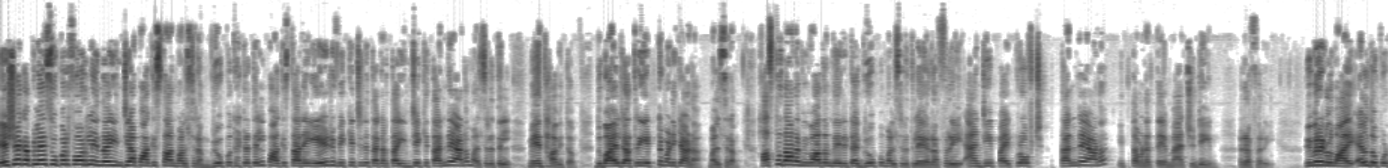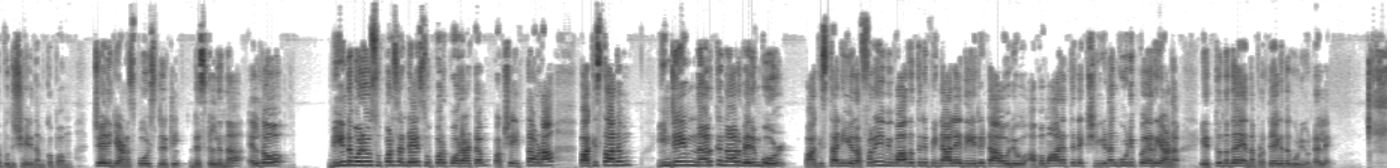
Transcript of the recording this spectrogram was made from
Asia കപ്പിലെ super ഫോറിൽ ഇന്ന് India Pakistan മത്സരം. ഗ്രൂപ്പ് ഘട്ടത്തിൽ പാകിസ്ഥാനെ ഏഴ് വിക്കറ്റിന് തകർത്ത ഇന്ത്യയ്ക്ക് തന്നെയാണ് മത്സരത്തിൽ മേധാവിത്വം. ദുബായിൽ രാത്രി എട്ട് മണിക്കാണ് മത്സരം. ഹസ്തദാന വിവാദം നേരിട്ട ഗ്രൂപ്പ് മത്സരത്തിലെ റഫറി ആൻഡി പൈക്രോഫ്റ്റ് തന്നെയാണ് ഇത്തവണത്തെ മാച്ചിന്റെയും റഫറി. വിവരങ്ങളുമായി എൽദോ പോൾ പുതുശ്ശേരി നമുക്കൊപ്പം ചേരുകയാണ് സ്പോർട്സ് ഡെസ്കിൽ- നിന്ന്. എൽദോ വീണ്ടും ഒരു സൂപ്പർ സൺഡേ സൂപ്പർ പോരാട്ടം. പക്ഷേ ഇത്തവണ പാകിസ്ഥാനും ഇന്ത്യയും നേർക്ക് നേർ വരുമ്പോൾ പാകിസ്ഥാൻ ഈ റഫറി വിവാദത്തിന് പിന്നാലെ നേരിട്ട ആ ഒരു അപമാനത്തിന്റെ ക്ഷീണം കൂടി പേറിയാണ് എത്തുന്നത് എന്ന പ്രത്യേകത കൂടിയുണ്ടല്ലേ?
